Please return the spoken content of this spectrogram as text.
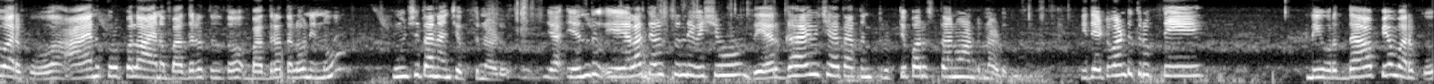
వరకు ఆయన కృపలో ఆయన భద్రతలతో భద్రతలో నిన్ను ఉంచుతానని చెప్తున్నాడు. ఎందుకు ఎందు ఎలా తెలుస్తుంది విషయం? దీర్ఘాయువు చేత అతను తృప్తిపరుస్తాను అంటున్నాడు. ఇది ఎటువంటి తృప్తి? నీ వృద్ధాప్యం వరకు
